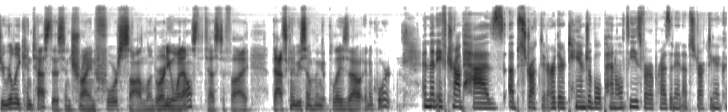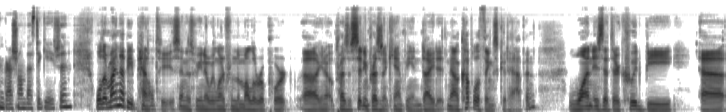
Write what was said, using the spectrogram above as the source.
to really contest this and try and force Sondland or anyone else to testify, that's going to be something that plays out in a court. And then if Trump has obstructed, are there tangible penalties for a president obstructing a congressional investigation? Well, there might not be penalties. And as we know, we learned from the Mueller report, uh, you know, president, sitting president can't be indicted. Now, a couple of things could happen. One is that there could be uh,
